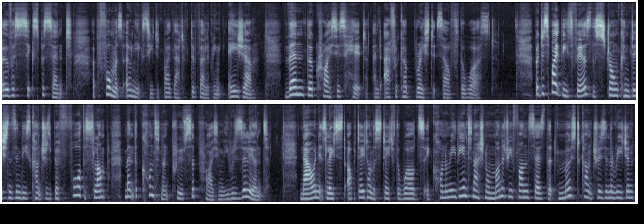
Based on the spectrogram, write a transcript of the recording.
over 6%, a performance only exceeded by that of developing Asia. Then the crisis hit, and Africa braced itself for the worst. But despite these fears, the strong conditions in these countries before the slump meant the continent proved surprisingly resilient. Now, in its latest update on the state of the world's economy, the International Monetary Fund says that most countries in the region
